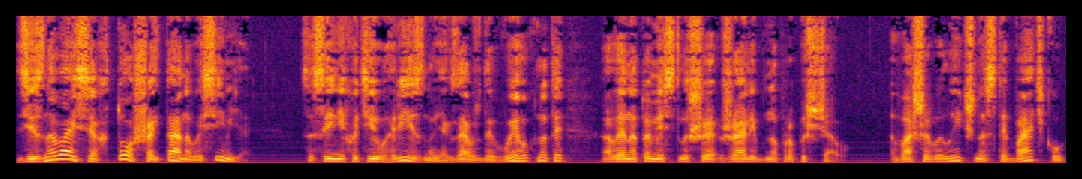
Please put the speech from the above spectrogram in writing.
Зізнавайся, хто шайтанове сім'я. Сесиній хотів грізно, як завжди, вигукнути, але натомість лише жалібно пропищав. Ваша величносте, батьку,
